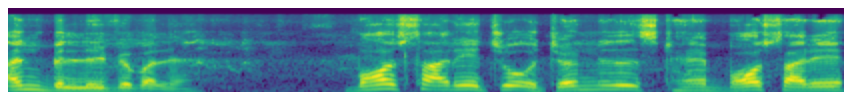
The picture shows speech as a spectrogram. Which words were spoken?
अनबिलीवेबल है। बहुत सारे जो जर्नलिस्ट हैं बहुत सारे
